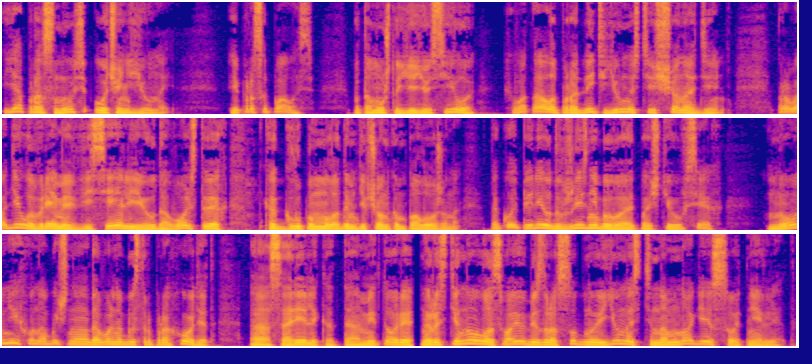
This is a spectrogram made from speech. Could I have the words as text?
я проснусь очень юной». И просыпалась, потому что ее силы хватало продлить юность еще на день. Проводила время в веселье и удовольствиях, как глупым молодым девчонкам положено. Такой период в жизни бывает почти у всех. Но у них он обычно довольно быстро проходит, а Сарелика Тамитори растянула свою безрассудную юность на многие сотни лет.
